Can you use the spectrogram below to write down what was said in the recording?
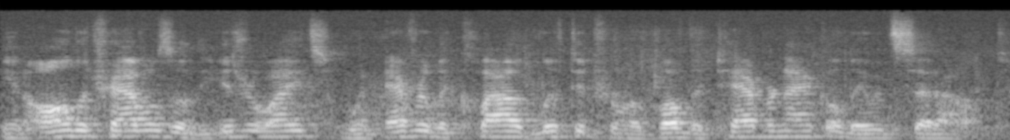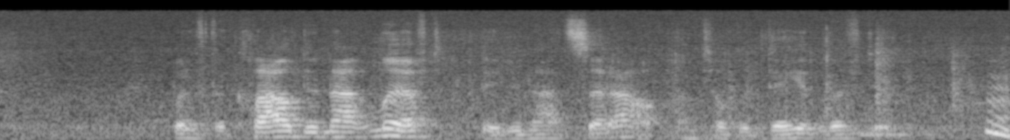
In all the travels of the Israelites, whenever the cloud lifted from above the tabernacle, they would set out. But if the cloud did not lift, they did not set out until the day it lifted. Hmm.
